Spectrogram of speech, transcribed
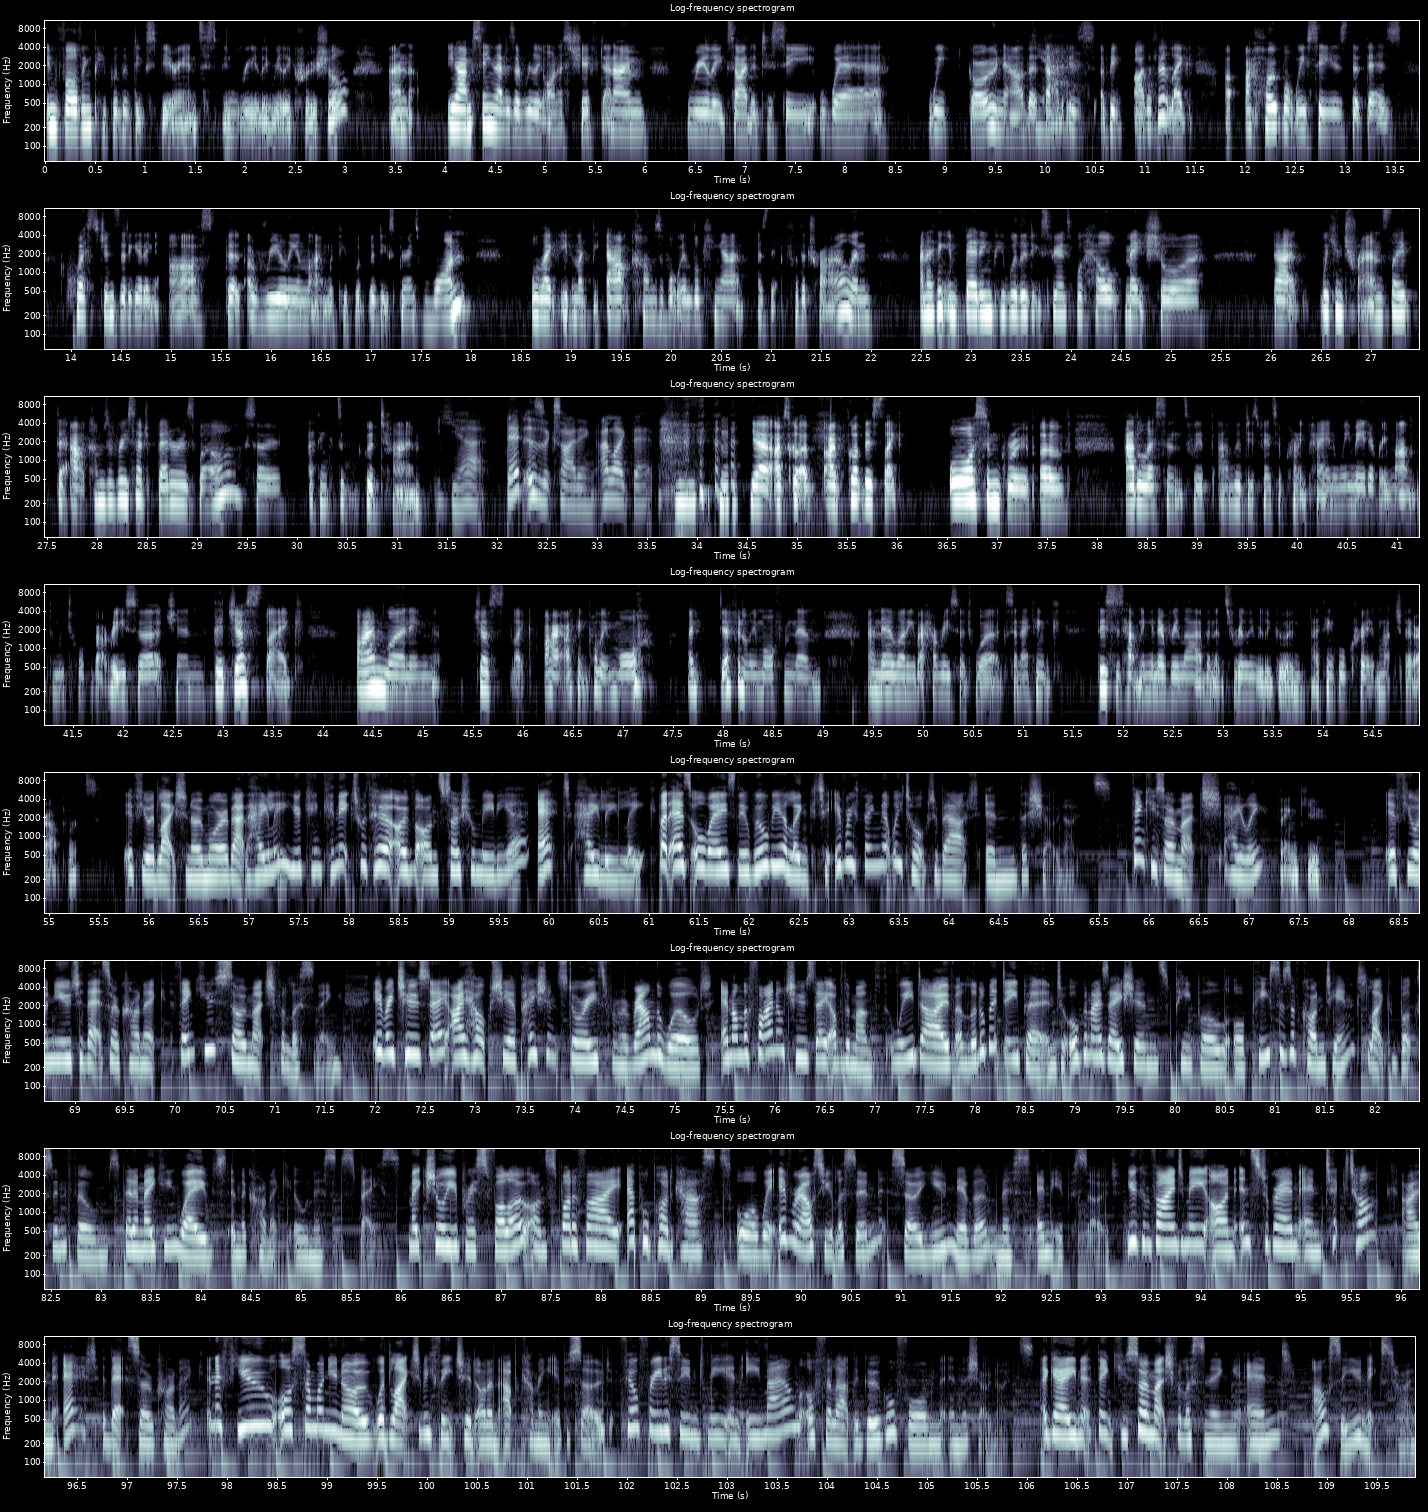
involving people with lived experience has been really, really crucial. And yeah, I'm seeing that as a really honest shift, and I'm really excited to see where we go now that yeah. that is a big part of it. Like, I hope what we see is that there's questions that are getting asked that are really in line with people with lived experience want or like even like the outcomes of what we're looking at as the, for the trial and and I think embedding people with lived experience will help make sure that we can translate the outcomes of research better as well. So I think it's a good time. Yeah, that is exciting. I like that. Mm-hmm. yeah, I've got I've got this like awesome group of adolescents with um, lived experience of chronic pain, and we meet every month and we talk about research. And they're just like, I'm learning just like, I, I think probably more, and definitely more from them. And they're learning about how research works. And I think this is happening in every lab, and it's really, really good. I think we'll create much better outputs. If you would like to know more about Hayley, you can connect with her over on social media at Hayley Leake. But as always, there will be a link to everything that we talked about in the show notes. Thank you so much, Hayley. Thank you. If you're new to That's So Chronic, thank you so much for listening. Every Tuesday, I help share patient stories from around the world, and on the final Tuesday of the month, we dive a little bit deeper into organisations, people, or pieces of content, like books and films, that are making waves in the chronic illness space. Make sure you press follow on Spotify, Apple Podcasts, or wherever else you listen so you never miss an episode. You can find me on Instagram and TikTok. I'm at That's So Chronic, and if or someone you know would like to be featured on an upcoming episode, feel free to send me an email or fill out the Google form in the show notes. Again, thank you so much for listening, and I'll see you next time.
